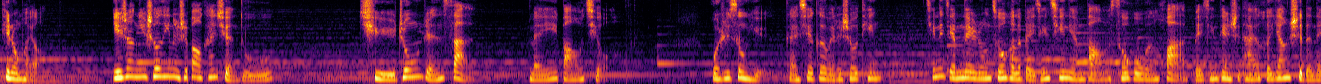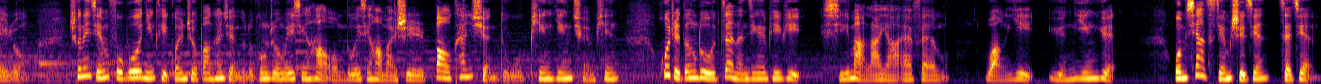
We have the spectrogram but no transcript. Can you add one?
听众朋友，以上您收听的是《报刊选读》，曲终人散，梅葆玖。我是宋宇，感谢各位的收听。今天节目内容综合了《北京青年报》、搜狐文化、北京电视台和央视的内容。收听节目复播，您可以关注《报刊选读》的公众微信号，我们的微信号码是《报刊选读》拼音全拼，或者登录在南京 APP、喜马拉雅 FM、网易云音乐。我们下次节目时间再见。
